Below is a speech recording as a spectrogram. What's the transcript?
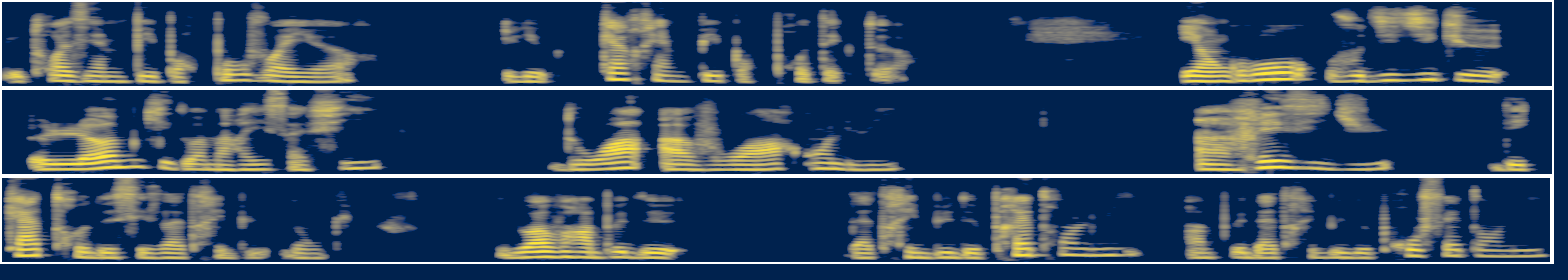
le troisième P pour pourvoyeur et le quatrième P pour protecteur. Et en gros, vous dites que l'homme qui doit marier sa fille doit avoir en lui un résidu des quatre de ses attributs. Donc, il doit avoir un peu de d'attributs de prêtre en lui, un peu d'attributs de prophète en lui,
